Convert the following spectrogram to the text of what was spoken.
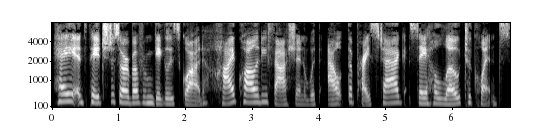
Hey, it's Paige DeSorbo from Giggly Squad. High quality fashion without the price tag. Say hello to Quince.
